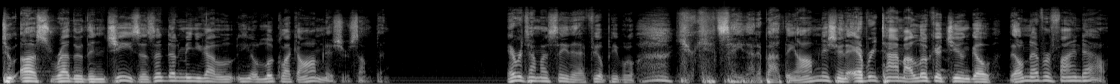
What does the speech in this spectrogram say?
to us rather than jesus it doesn't mean you got to you know look like Amish or something Every time I say that, I feel people go, oh, You can't say that about the Amish. And every time I look at you and go, They'll never find out.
